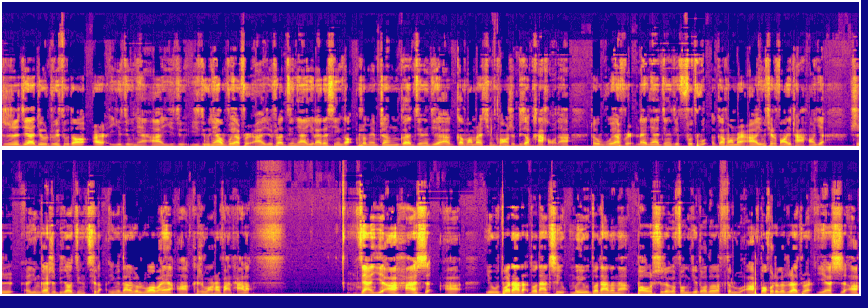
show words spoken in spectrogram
直接就追溯到二一九年啊，一九一九年五月份啊，也就是说今年以来的新高，说明整个经济啊各方面情况是比较看好的啊。这个五月份来年经济复苏各方面啊，尤其是房地产行业是应该是比较景气的，因为咱这个螺纹呀啊开始往上反弹了。建议啊还是啊有多单的多单持有，没有多单的呢保持这个逢低做多的思路啊，包括这个热卷也是啊，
